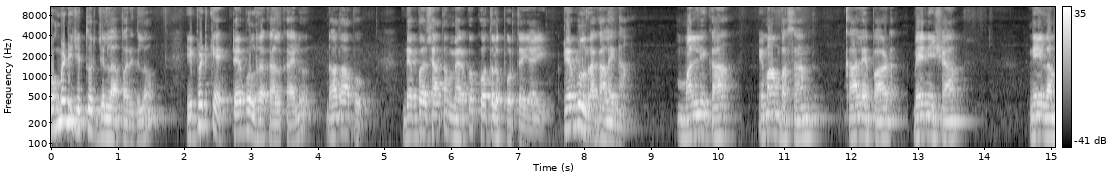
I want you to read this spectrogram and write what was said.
ఉమ్మడి చిత్తూరు జిల్లా పరిధిలో ఇప్పటికే టేబుల్ రకాల కాయలు దాదాపు డెబ్బై శాతం మేరకు కోతలు పూర్తయ్యాయి. టేబుల్ రకాలైన మల్లిక ఇమాం బసంత్ కాలేపాడ్ బేనిషా నీలం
